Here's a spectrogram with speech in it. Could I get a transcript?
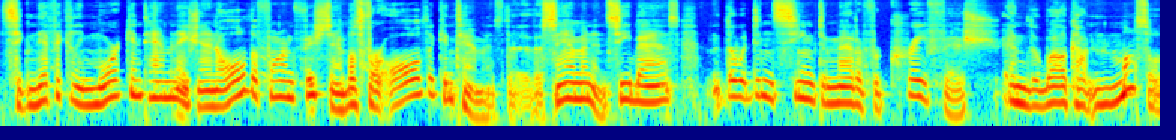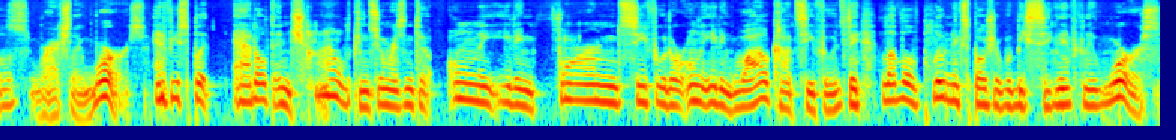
Significantly more contamination in all the farmed fish samples for all the contaminants, the, the salmon and sea bass, though it didn't seem to matter for crayfish, and the wild-caught mussels were actually worse. And if you split adult and child consumers into only eating farmed seafood or only eating wild-caught seafoods, the level of pollutant exposure would be significantly worse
